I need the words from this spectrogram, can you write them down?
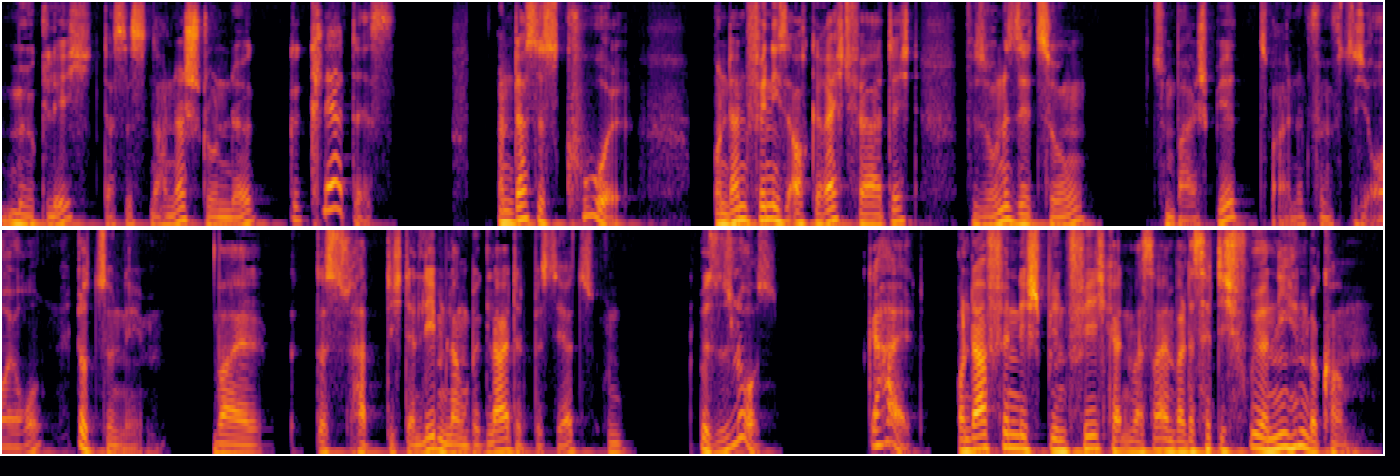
möglich, dass es nach einer Stunde geklärt ist. Und das ist cool. Und dann finde ich es auch gerechtfertigt, für so eine Sitzung zum Beispiel 250 Euro netto zu nehmen. Weil das hat dich dein Leben lang begleitet bis jetzt und du bist es los. Gehalt. Und da finde ich, spielen Fähigkeiten was rein, weil das hätte ich früher nie hinbekommen.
